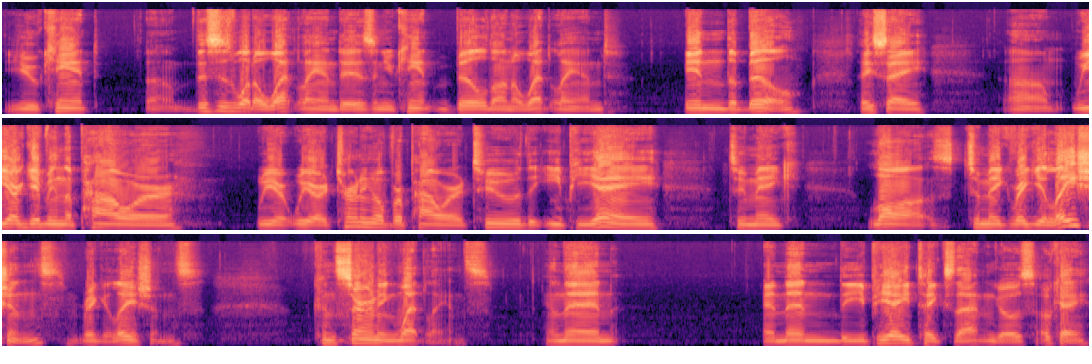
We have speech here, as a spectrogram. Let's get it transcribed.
you can't, um, this is what a wetland is, and you can't build on a wetland in the bill, they say um, we are giving the power, we are we are turning over power to the EPA to make laws, to make regulations, regulations concerning wetlands, and then and then the EPA takes that and goes, okay,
